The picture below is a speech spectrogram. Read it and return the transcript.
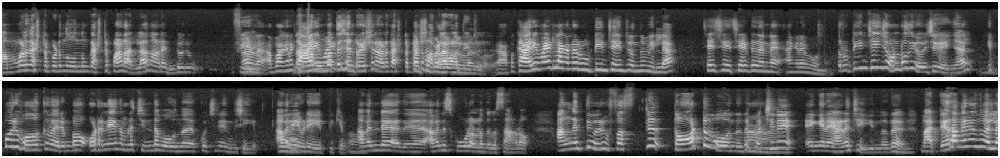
നമ്മൾ കഷ്ടപ്പെടുന്ന ഒന്നും കഷ്ടപ്പാടല്ല എന്നാണ് എന്റെ ഒരു. അപ്പൊ അങ്ങനെ ജനറേഷൻ ആണ് കഷ്ടപ്പെട്ട് വളർത്തിയിട്ടുള്ളത്. അപ്പൊ കാര്യമായിട്ടുള്ള അങ്ങനെ റൂട്ടീൻ ചേഞ്ച് ഒന്നുമില്ല. ചേച്ചി ചേച്ചിയായിട്ട് തന്നെ അങ്ങനെ പോകുന്നു. റുട്ടീൻ ചേഞ്ച് ഉണ്ടോ എന്ന് ചോദിച്ചു കഴിഞ്ഞാൽ ഇപ്പൊ ഒരു വർക്ക് വരുമ്പോൾ ഉടനെ നമ്മുടെ ചിന്ത പോകുന്നത് കൊച്ചിനെ എന്ത് ചെയ്യും? അവനെ. എവിടെ ഏൽപ്പിക്കും? അവന്റെ അവന് സ്കൂളുള്ള ദിവസമാണോ അങ്ങനത്തെ ഒരു ഫസ്റ്റ് തോട്ട് പോകുന്നത്. കൊച്ചിനെ എങ്ങനെയാണ് ചെയ്യുന്നത്. മറ്റേത് അങ്ങനെയൊന്നും അല്ല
